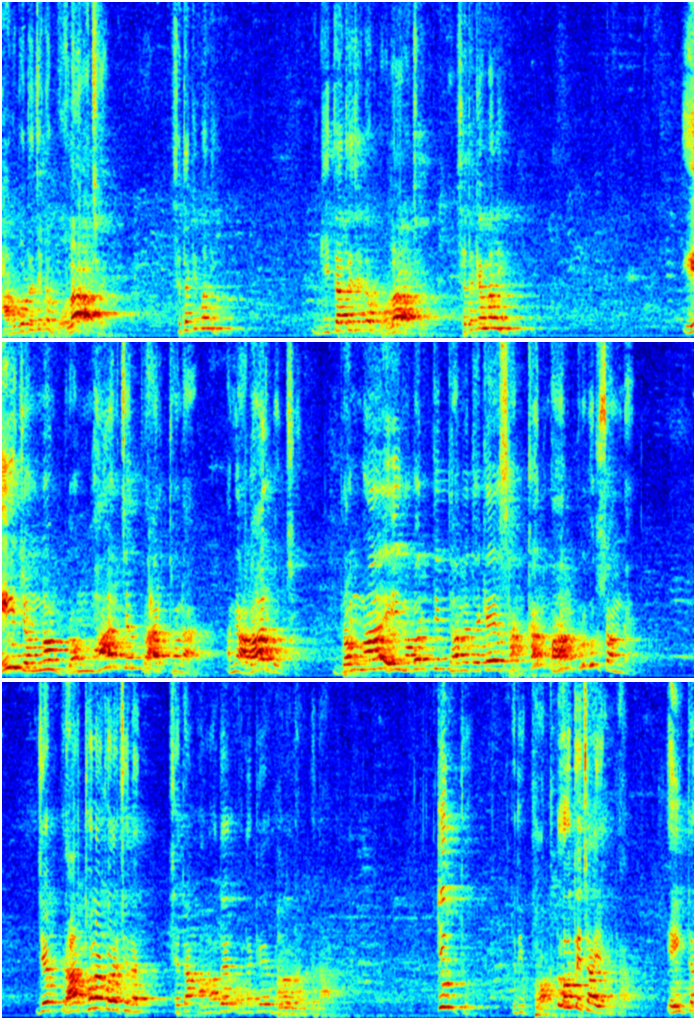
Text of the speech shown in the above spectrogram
ভাগবতে যেটা বলা আছে, সেটা কি মানি? গীতাতে যেটা বলা আছে সেটাকে মানি? এই জন্য ব্রহ্মার যে প্রার্থনা আমি আবার বলছি, ব্রহ্মা এই নবদ্বীপ ধামে থেকে সাক্ষাৎ মহাপ্রভুর সামনে যে প্রার্থনা করেছিলেন, সেটা আমাদের অনেকের ভালো লাগবে না। কিন্তু যদি ভক্ত হতে চাই আমরা, এইটা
